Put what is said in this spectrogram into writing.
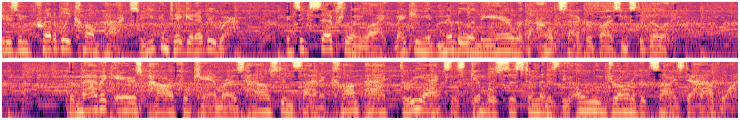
It is incredibly compact, so you can take it everywhere. It's exceptionally light, making it nimble in the air without sacrificing stability. The Mavic Air's powerful camera is housed inside a compact three-axis gimbal system and is the only drone of its size to have one.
